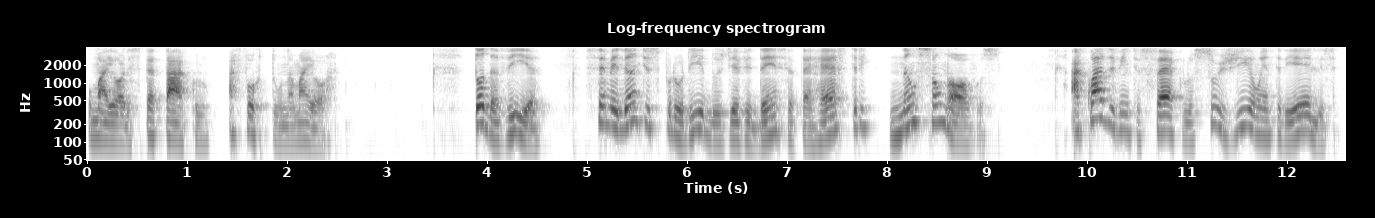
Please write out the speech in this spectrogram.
o maior espetáculo, a fortuna maior. Todavia, semelhantes pruridos de evidência terrestre não são novos. Há quase 20 séculos surgiam entre eles,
